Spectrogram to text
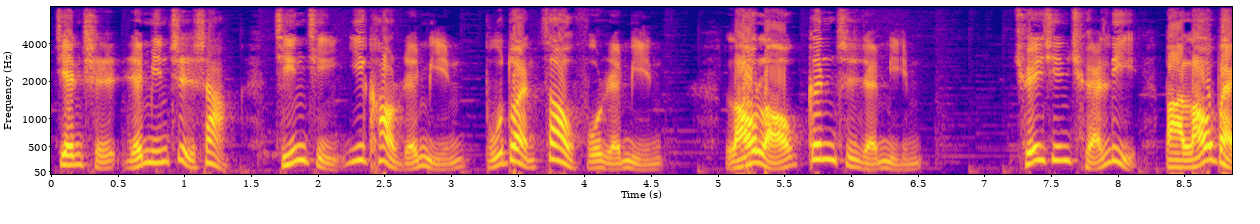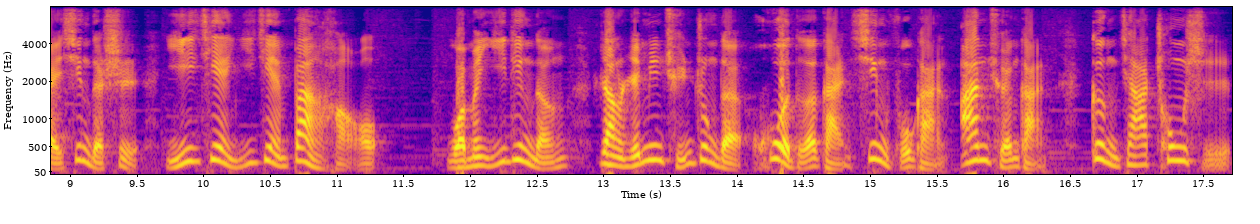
坚持人民至上，紧紧依靠人民，不断造福人民，牢牢根植人民，全心全力把老百姓的事一件一件办好，我们一定能让人民群众的获得感、幸福感、安全感更加充实、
